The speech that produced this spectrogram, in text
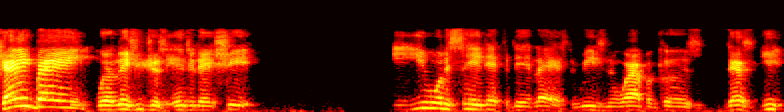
Gangbang, well, unless you just into that shit, you want to save that for dead last. The reason why, because that's you-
